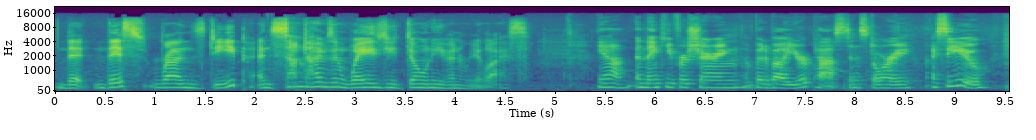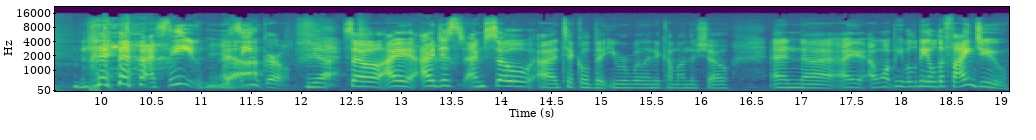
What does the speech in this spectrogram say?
that this runs deep and sometimes in ways you don't even realize Yeah. And thank you for sharing a bit about your past and story. I see you. I see you I see you girl Yeah. So I, I just, I'm so uh, tickled that you were willing to come on the show, and uh, I, I want people to be able to find you.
